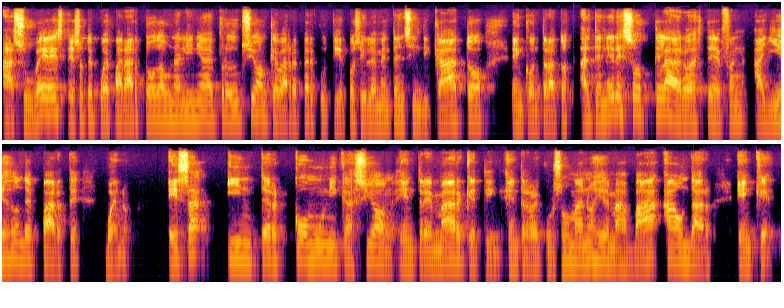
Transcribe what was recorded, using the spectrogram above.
A su vez, eso te puede parar toda una línea de producción que va a repercutir posiblemente en sindicatos, en contratos. Al tener eso claro, Estefan, allí es donde parte, bueno, esa intercomunicación entre marketing, entre recursos humanos y demás va a ahondar en que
